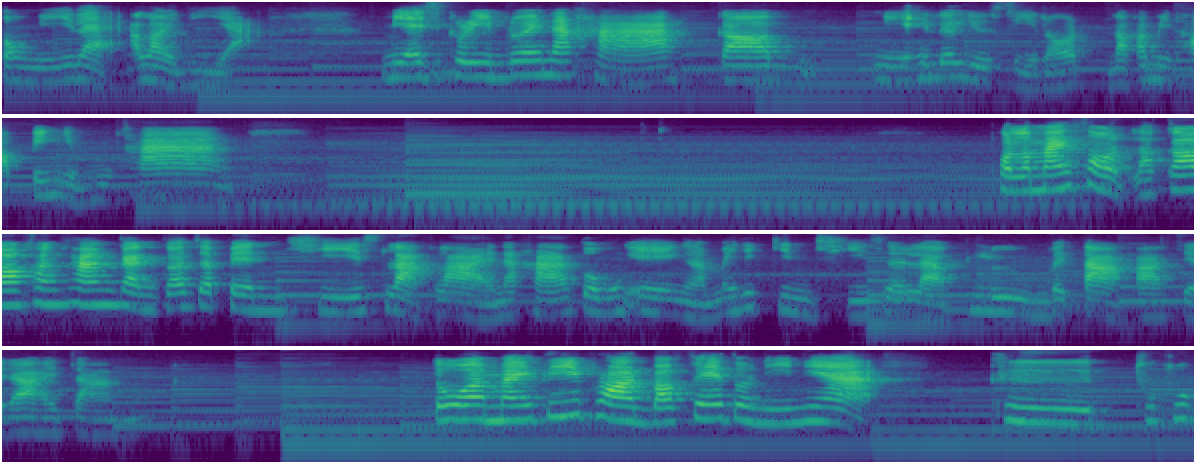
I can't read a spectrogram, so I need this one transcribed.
ตรงนี้แหละอร่อยดีอะมีไอศกรีมด้วยนะคะ ก็มีให้เลือกอยู่สีรสแล้วก็มีท็อปปิ้งอยู่ข้างๆ ผลไม้สดแล้วก็ข้างๆกันก็จะเป็นชีสหลากหลายนะคะ ตัวมุ้งเองอะไม่ได้กินชีสเลยแหละลืมไปตากอะเสียดายจัง ตัว Mighty Prawn Buffet ตัวนี้เนี่ย คือทุก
